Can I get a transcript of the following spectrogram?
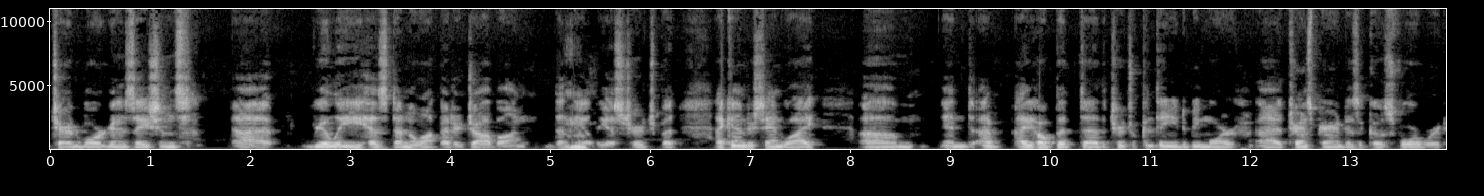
charitable organizations uh, really has done a lot better job on than mm-hmm. the LDS Church. But I can understand why. Um, and I, I, hope that uh, the church will continue to be more uh, transparent as it goes forward.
